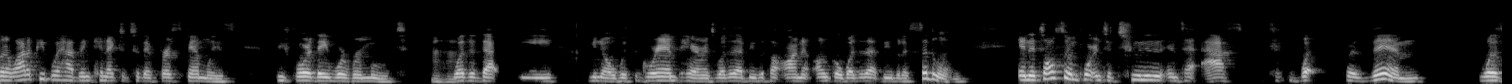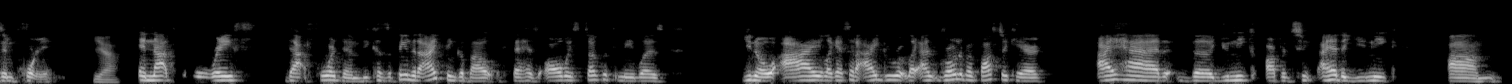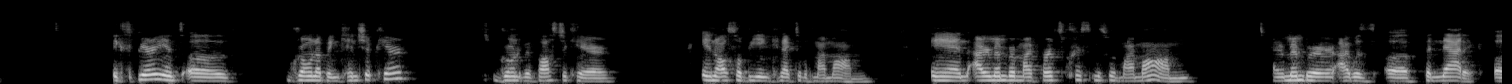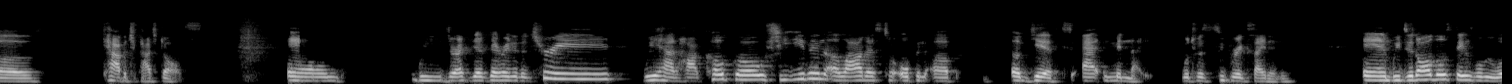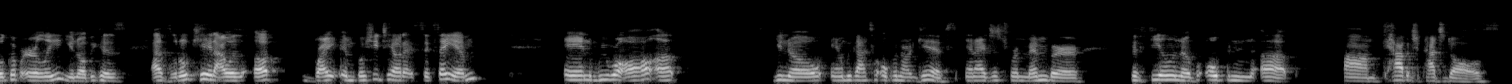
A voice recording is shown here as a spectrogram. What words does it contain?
but a lot of people have been connected to their first families before they were removed mm-hmm. whether that be you know with grandparents whether that be with an aunt and uncle whether that be with a sibling and it's also important to tune in and to ask what for them was important. Yeah. And not erase that for them because the thing that I think about that has always stuck with me was, you know, I like I said, I grew up like I grown up in foster care. I had the unique opportunity. I had the unique um, experience of growing up in kinship care, growing up in foster care, and also being connected with my mom. And I remember my first Christmas with my mom I remember I was a fanatic of Cabbage Patch Dolls. And we directed, decorated the tree. We had hot cocoa. She even allowed us to open up a gift at midnight, which was super exciting. And we did all those things when we woke up early, you know, because as a little kid, I was up bright and bushy tailed at 6 a.m. And we were all up, you know, and we got to open our gifts. And I just remember the feeling of opening up um, Cabbage Patch Dolls,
